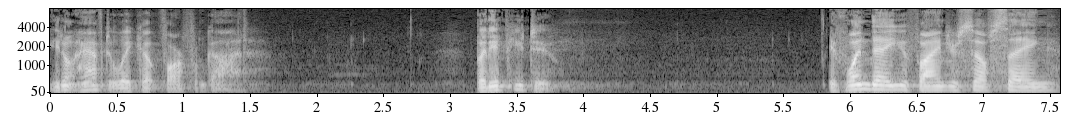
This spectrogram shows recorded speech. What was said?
You don't have to wake up far from God. But if you do, if one day you find yourself saying,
